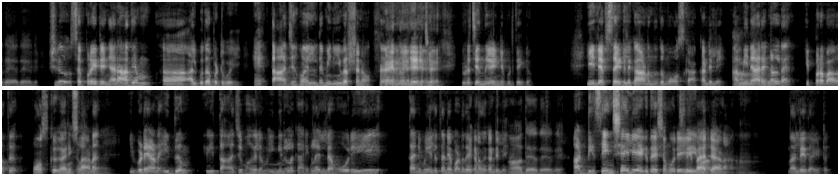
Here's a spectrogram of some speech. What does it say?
അതെ അതെ അതെ. പക്ഷെ ഒരു സെപ്പറേറ്റ് ഞാൻ ആദ്യം ആ, അത്ഭുതപ്പെട്ടു പോയി ഏ താജ്മഹലിന്റെ മിനി വെർഷനോ എന്ന് വിചാരിച്ചു. ഇവിടെ ചെന്ന് കഴിഞ്ഞപ്പോഴത്തേക്കും. ഈ ലെഫ്റ്റ് സൈഡിൽ കാണുന്നത് മോസ്ക. കണ്ടില്ലേ? ആ ആ. മിനാരങ്ങളുടെ ഇപ്പുറ ഭാഗത്ത് മോസ്ക് കാര്യങ്ങളാണ്. ഇവിടെയാണ് ഇതും ഈ താജ്മഹലും ഇങ്ങനെയുള്ള കാര്യങ്ങളെല്ലാം ഒരേ തനിമയിൽ തന്നെ പണിതേക്കണത്. കണ്ടില്ലേ? ആ, അതെ അതെ അതെ. ആ ഡിസൈൻ ശൈലി ഏകദേശം ഒരേ Same ആണ്. പാറ്റേൺ ആണ്. ആ. നല്ല ഇതായിട്ട്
